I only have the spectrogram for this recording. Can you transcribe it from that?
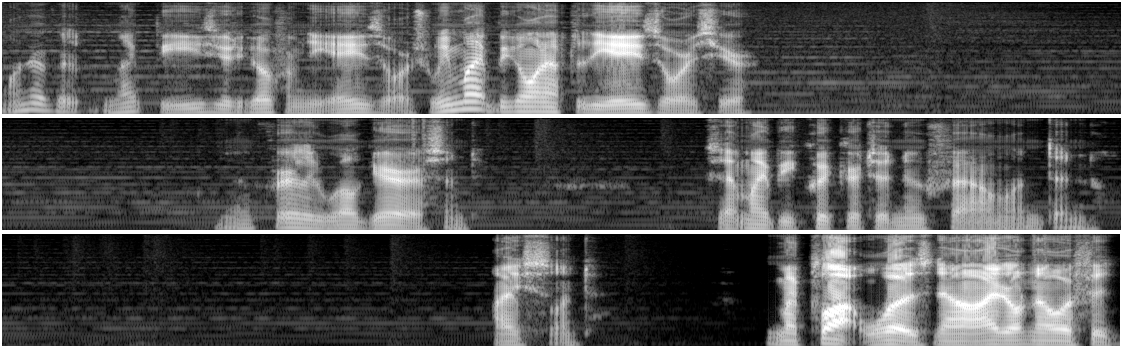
wonder if it might be easier to go from the Azores. We might be going after the Azores here. They're fairly well garrisoned. So that might be quicker to Newfoundland than Iceland my plot was. Now, I don't know if it,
